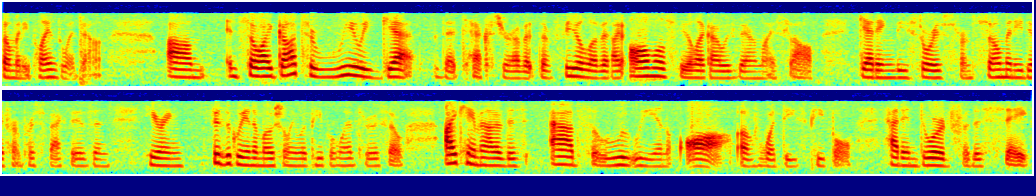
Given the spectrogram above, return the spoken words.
so many planes went down. Um, and so I got to really get the texture of it, the feel of it. I almost feel like I was there myself getting these stories from so many different perspectives and hearing physically and emotionally what people went through. So I came out of this absolutely in awe of what these people had endured for the sake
